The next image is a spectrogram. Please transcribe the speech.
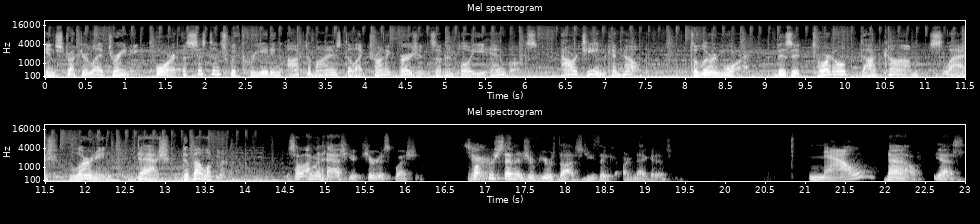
instructor led training, or assistance with creating optimized electronic versions of employee handbooks, our team can help. To learn more, visit tortal.com slash learning dash development. So I'm going to ask you a curious question. Sure. What percentage of your thoughts do you think are negative? Now, Now, yes.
